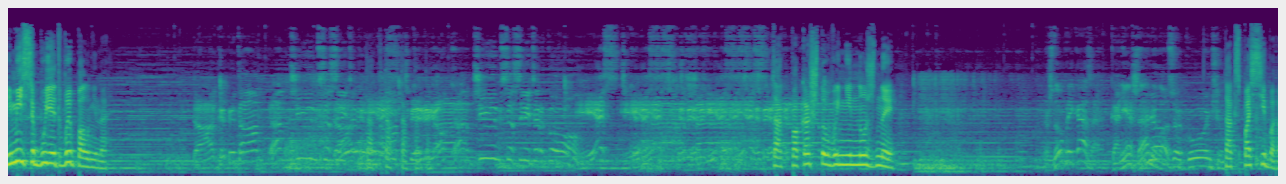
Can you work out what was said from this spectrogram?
И миссия будет выполнена. Да, капитан! Мчимся с ветерком! Так, так, так, так, так. Мчимся с ветерком! Есть! Есть, капитан! Есть! Так, пока что вы не нужны. Жду приказа. Конечно, Амилов. закончил. Так, спасибо.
